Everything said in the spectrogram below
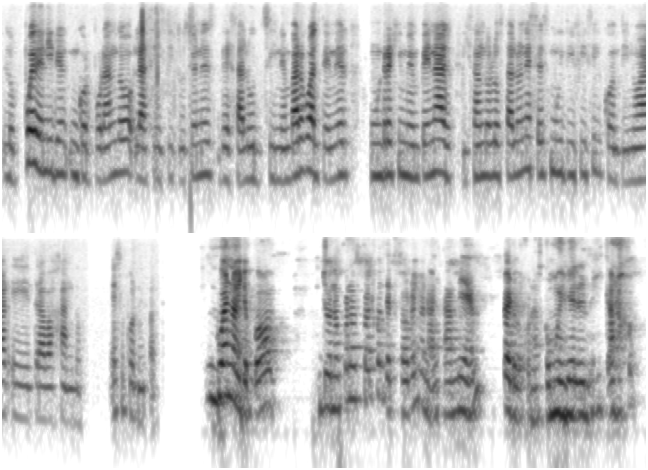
lo pueden ir incorporando las instituciones de salud. Sin embargo, al tener un régimen penal pisando los talones, es muy difícil continuar eh, trabajando. Eso por mi parte. Bueno, yo puedo, yo no conozco el contexto regional también, pero conozco muy bien el mexicano.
